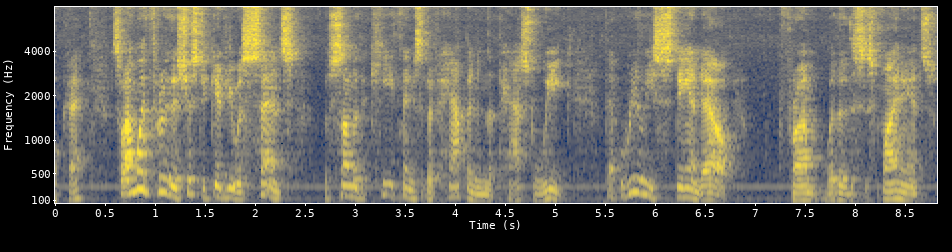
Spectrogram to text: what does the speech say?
Okay? So I went through this just to give you a sense of some of the key things that have happened in the past week that really stand out from whether this is finance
